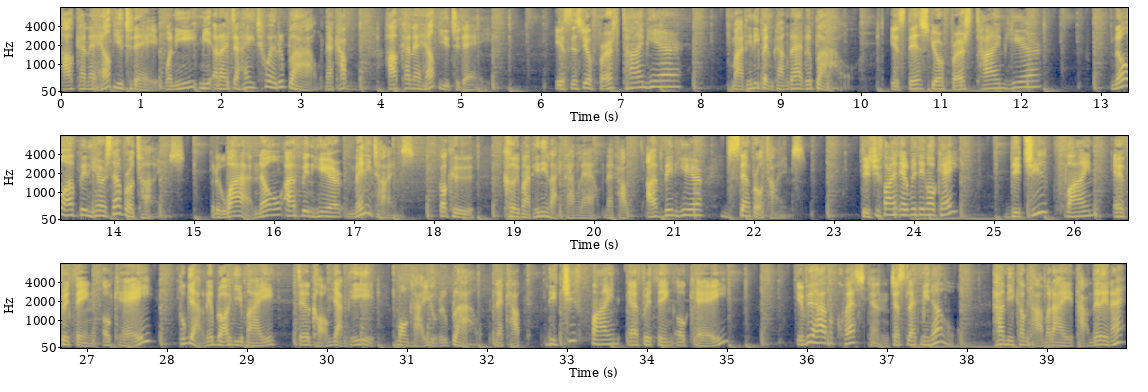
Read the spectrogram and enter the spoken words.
How can I help you today วันนี้มีอะไรจะให้ช่วยหรือเปล่านะครับ How can I help you today Is this your first time here มาที่นี่เป็นครั้งแรกหรือเปล่า Is this your first time here No I've been here several times หรือว่า No I've been here many times ก็คือเคยมาที่นี่หลายครั้งแล้วนะครับ I've been here several times Did you find everything okay Did you find everything okay ทุกอย่างเรียบร้อยดีไหม เจอของอย่างที่มองหาอยู่หรือเปล่านะครับ Did you find everything okay If you have a question just let me know ถ้ามีคำถามอะไรถามได้เลยนะ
